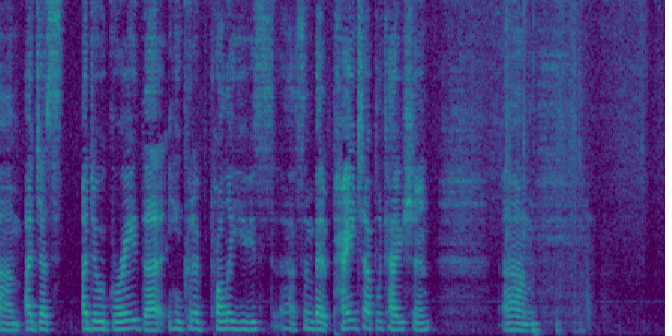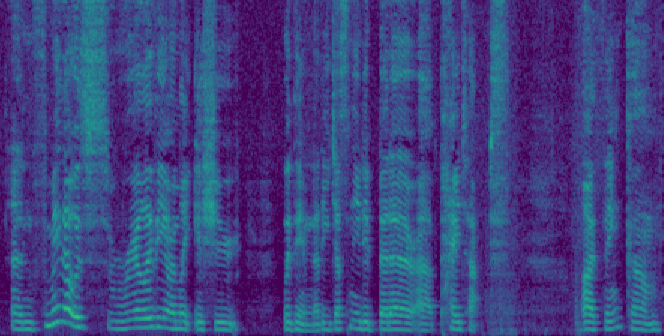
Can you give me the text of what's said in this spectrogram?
Um, I just, I do agree that he could have probably used uh, some better paint application. Um, and for me, that was really the only issue with him, that he just needed better uh, paint apps. I think um,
